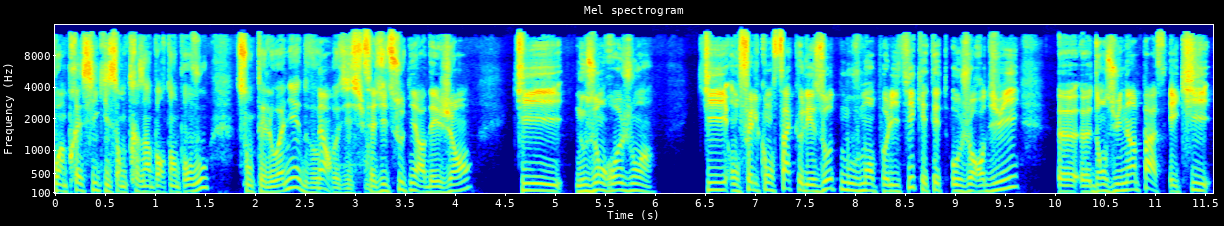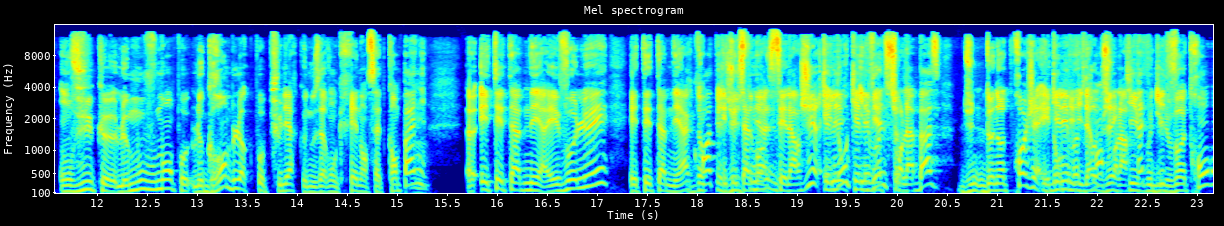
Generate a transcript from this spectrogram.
point précis qui semble très important pour vous, sont éloignés de vos Non, positions. Il s'agit de soutenir des gens qui nous ont rejoints, qui ont fait le constat que les autres mouvements politiques étaient aujourd'hui euh, euh, dans une impasse et qui ont vu que le mouvement, le grand bloc populaire que nous avons créé dans cette campagne Mm. euh, était amené à évoluer, était amené à Donc, croître, et était justement, amené à s'élargir et donc ils viennent sur la base de notre projet. Et Et, quel donc est votre évidemment sur la objectif, retraite, vous dites- ils voteront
